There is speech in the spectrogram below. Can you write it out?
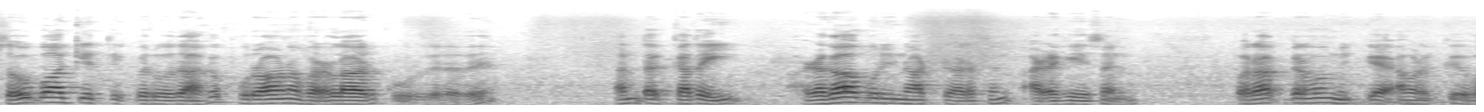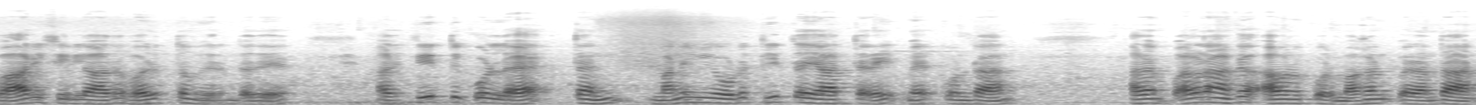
சௌபாக்கியத்தை பெறுவதாக புராண வரலாறு கூறுகிறது. அந்த கதை அழகாபுரி நாட்டு அரசன் அழகேசன் பராக்கிரமம் மிக்க அவனுக்கு வாரிசு இல்லாத வருத்தம் இருந்தது. அதை தீர்த்து கொள்ள தன் மனைவியோடு தீர்த்த யாத்திரை மேற்கொண்டான். அதன் பலனாக அவனுக்கு ஒரு மகன் பிறந்தான்.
